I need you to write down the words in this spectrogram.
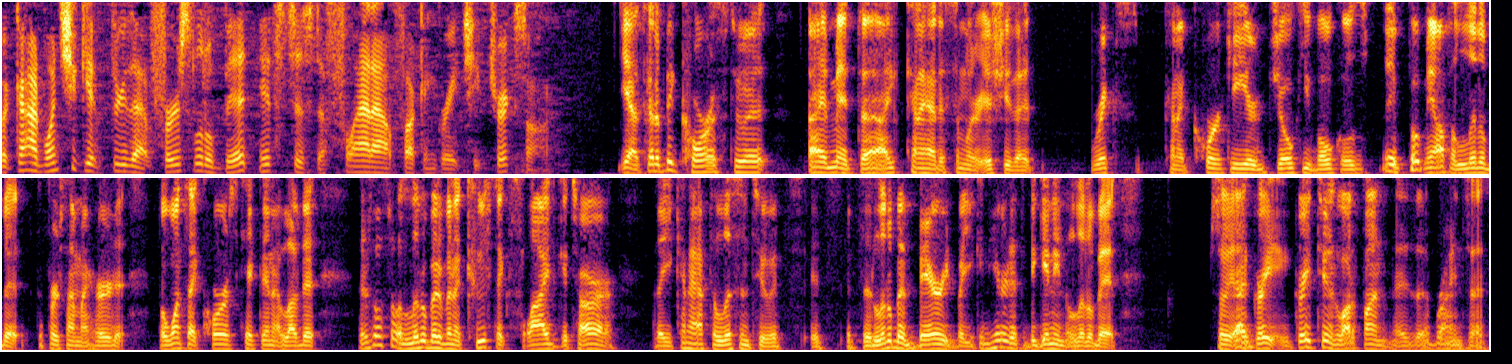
But God, once you get through that first little bit, it's just a flat out fucking great cheap trick song. Yeah, it's got a big chorus to it. I admit, uh, I kind of had a similar issue that Rick's kind of quirky or jokey vocals, they put me off a little bit the first time I heard it. But once that chorus kicked in, I loved it. There's also a little bit of an acoustic slide guitar that you kind of have to listen to. It's it's it's a little bit buried, but you can hear it at the beginning a little bit. So yeah, great great tune, a lot of fun, as uh, Brian said.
